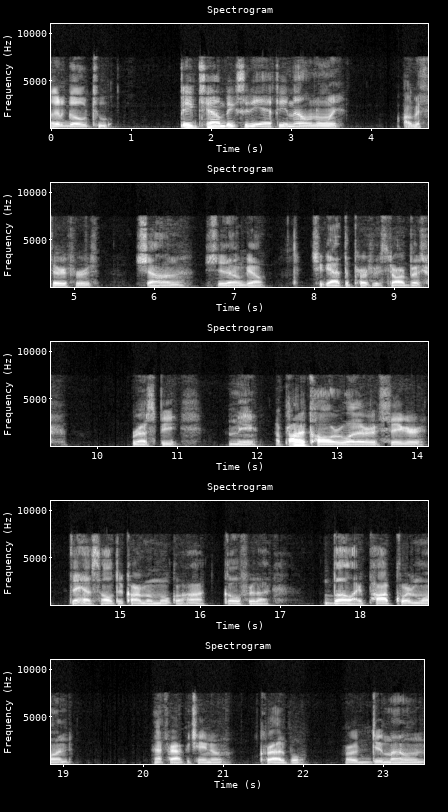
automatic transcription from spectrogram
I'm gonna go to Big Town, Big City, Effingham, Illinois, August 31st. Sean, she don't go. She got the perfect Starbucks recipe. Me, I probably call her whatever figure. They have salted caramel mocha hot. Go for that. But like popcorn one, that frappuccino, incredible. Or do my own.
